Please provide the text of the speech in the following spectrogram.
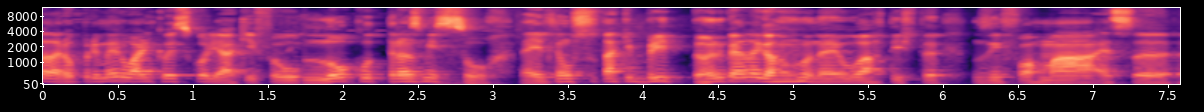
Bom, galera, o primeiro alien que eu escolhi aqui foi o Louco Transmissor. Né? Ele tem um sotaque britânico, é legal né, o artista nos informar essa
